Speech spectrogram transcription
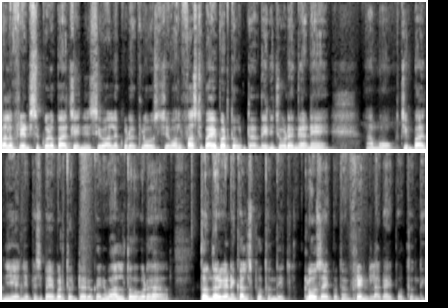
వాళ్ళ ఫ్రెండ్స్కి కూడా పరిచయం చేసి వాళ్ళకు కూడా క్లోజ్ వాళ్ళు ఫస్ట్ భయపడుతూ ఉంటారు. దీన్ని చూడంగానే అమ్మో చింపాంజీ అని చెప్పేసి భయపడుతుంటారు కానీ వాళ్ళతో కూడా తొందరగానే కలిసిపోతుంది. క్లోజ్ అయిపోతుంది. ఫ్రెండ్ లాగా అయిపోతుంది.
